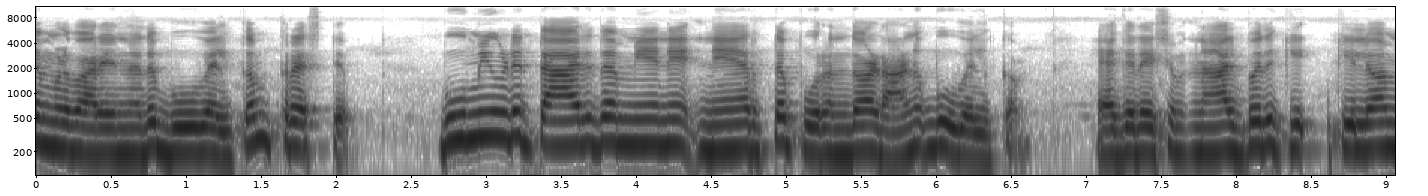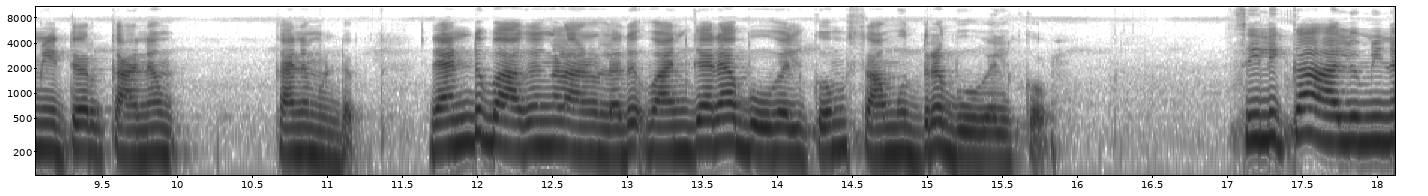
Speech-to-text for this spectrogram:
നമ്മൾ പറയുന്നത് ഭൂവൽക്കം ക്രസ്റ്റ് ഭൂമിയുടെ താരതമ്യേന നേർത്ത പുറന്തോടാണ് ഭൂവൽക്കം ഏകദേശം നാൽപ്പത് കിലോമീറ്റർ കനം കനമുണ്ട്. രണ്ട് ഭാഗങ്ങളാണുള്ളത്. വൻകര ഭൂവൽക്കവും സമുദ്ര ഭൂവൽക്കവും സിലിക്ക അലുമിന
